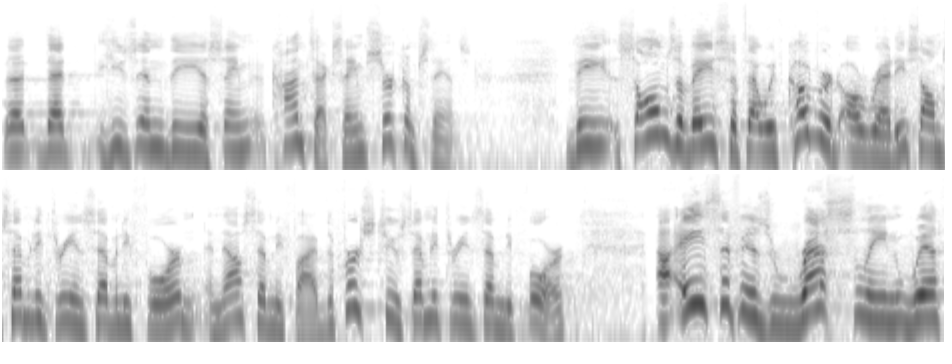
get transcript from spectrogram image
that, that he's in the same context, same circumstance. The Psalms of Asaph that we've covered already, Psalm 73 and 74, and now 75, the first two, 73 and 74, uh, Asaph is wrestling with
